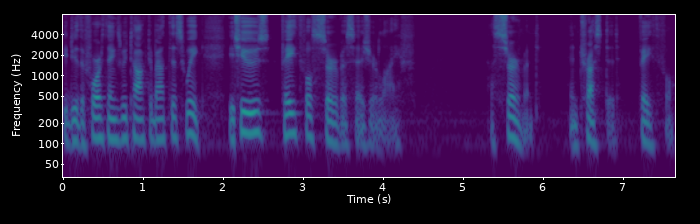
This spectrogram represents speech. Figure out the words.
You do the four things we talked about this week. You choose faithful service as your life, a servant entrusted, faithful.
